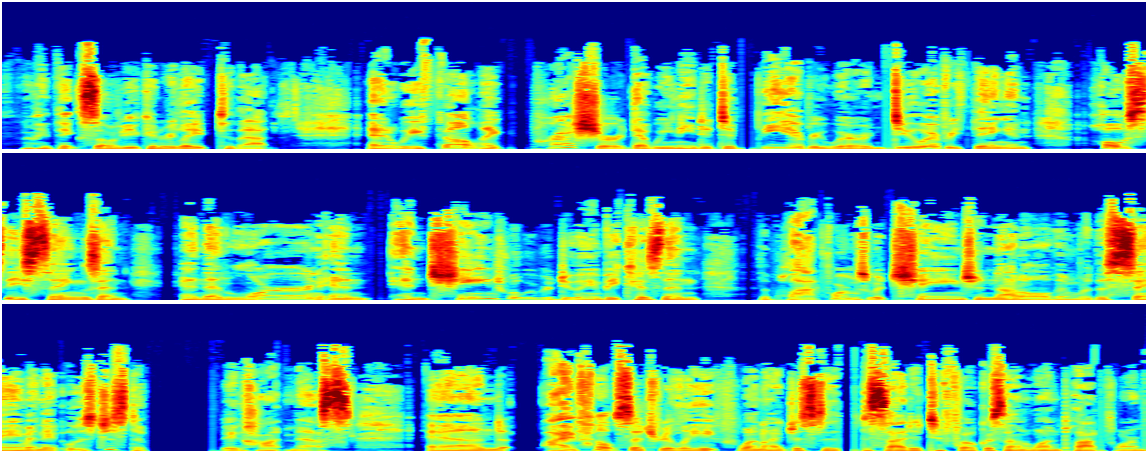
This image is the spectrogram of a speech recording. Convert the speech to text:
I think some of you can relate to that. And we felt like pressure that we needed to be everywhere and do everything and host these things and and then learn and and change what we were doing because then the platforms would change and not all of them were the same and it was just a big hot mess. And I felt such relief when I just decided to focus on one platform.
